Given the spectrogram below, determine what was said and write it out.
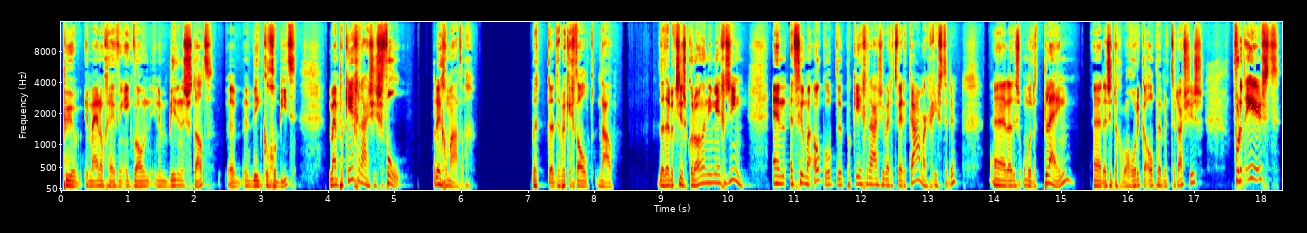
puur in mijn omgeving. Ik woon in een binnenstad, eh, een winkelgebied. Mijn parkeergarage is vol, regelmatig. Dat, heb ik echt al, nou, dat heb ik sinds corona niet meer gezien. En het viel mij ook op, de parkeergarage bij de Tweede Kamer gisteren. eh, dat is onder het plein. Eh, daar zit ook allemaal horeca op hè, met terrasjes. Voor het eerst,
